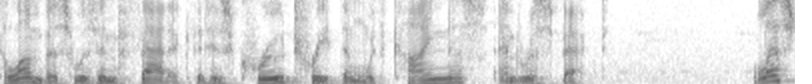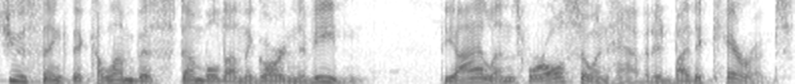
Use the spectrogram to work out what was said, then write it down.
Columbus was emphatic that his crew treat them with kindness and respect. Lest you think that Columbus stumbled on the Garden of Eden, the islands were also inhabited by the Caribs,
